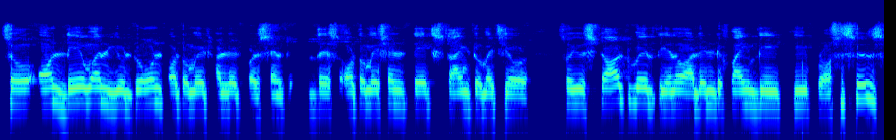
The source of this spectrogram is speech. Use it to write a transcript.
So on day one, you don't automate 100%. This automation takes time to mature. So you start with you know identifying the key processes,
